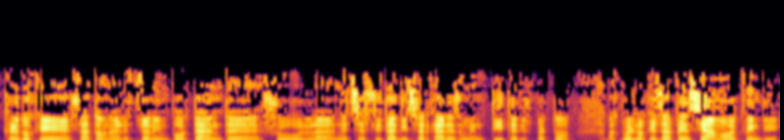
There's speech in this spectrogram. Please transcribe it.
Credo che è stata una lezione importante sulla necessità di cercare smentite rispetto a quello che già pensiamo e quindi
